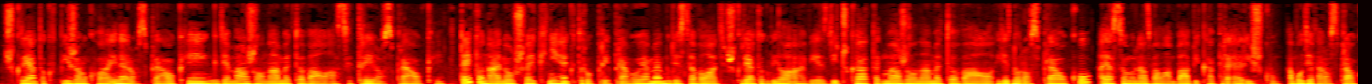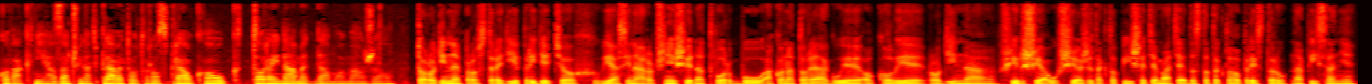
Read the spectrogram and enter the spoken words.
Škriatok v pížomku a iné rozprávky, kde manžel námetoval asi tri rozprávky. V tejto najnovšej knihe, ktorú pripravujeme, bude sa volať Škriatok, Vila a hviezdička, tak manžel námetoval jednu rozprávku a ja som ju nazvala Bábika pre Elišku. A bude tá rozprávková kniha začínať práve touto rozprávkou, ktorej námet dal môj manžel. To rodinné prostredie pri deťoch je asi náročnejšie na tvorbu. Ako na to reaguje okolie, rodina, širšia, ušia, že takto píšete? Máte aj dostatok toho priestoru na písanie?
